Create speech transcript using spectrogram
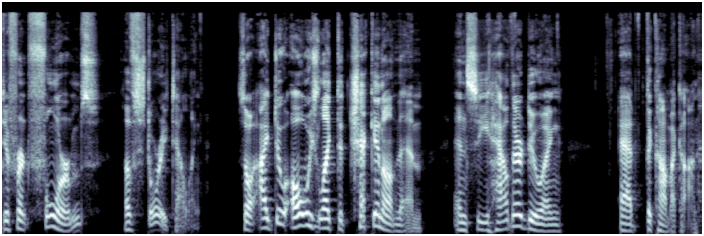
different forms of storytelling. So I do always like to check in on them and see how they're doing at the Comic Con.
